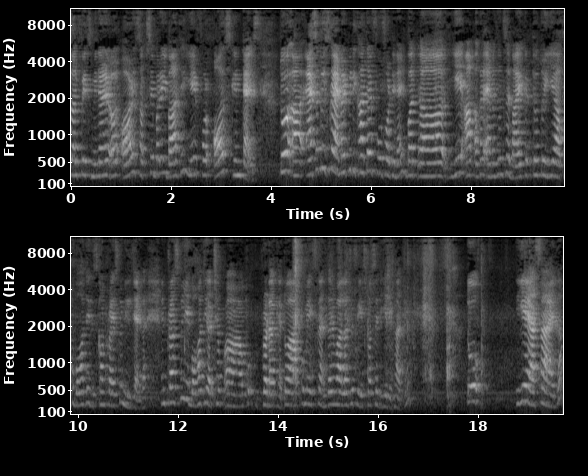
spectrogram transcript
sulphate mineral oil और सबसे बड़ी बात है, ये फॉर ऑल स्किन टाइप्स तो ऐसे तो इसका एमआरपी दिखाता है 449 बट ये आप अगर अमेजोन से बाय करते हो तो ये आपको बहुत ही डिस्काउंट प्राइस पे मिल जाएगा। इन ट्रस्ट में ये बहुत ही अच्छा प्रोडक्ट है। तो आपको मैं इसका अंदर वाला जो फेस वॉश है, ये दिखाती हूँ। तो ये ऐसा आएगा।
